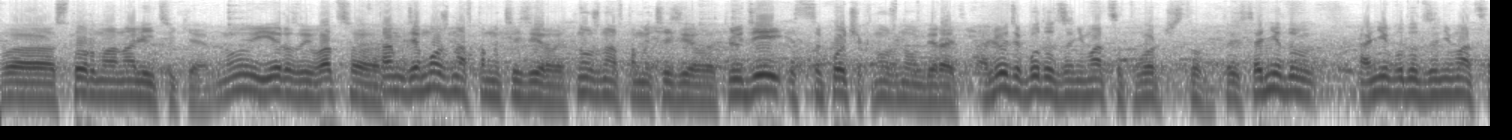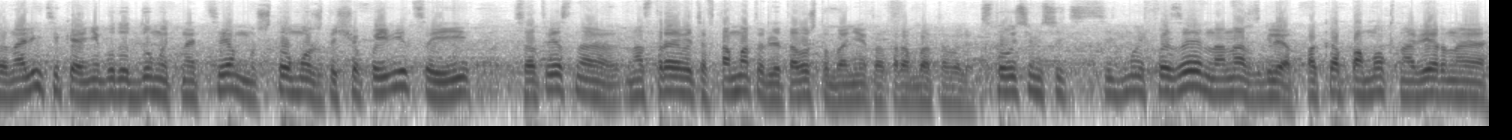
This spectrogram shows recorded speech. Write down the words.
в сторону аналитики. Ну и развиваться там, где можно автоматизировать, нужно автоматизировать. Людей из цепочек нужно убирать. А люди будут заниматься творчеством. То есть они, они будут заниматься аналитикой, они будут думать над тем, что может еще появиться, и, соответственно, настраивать автоматы для того, чтобы они это отрабатывали. 187 ФЗ, на наш взгляд, пока помог, наверное,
